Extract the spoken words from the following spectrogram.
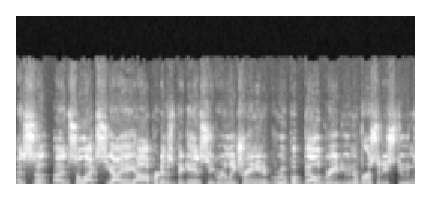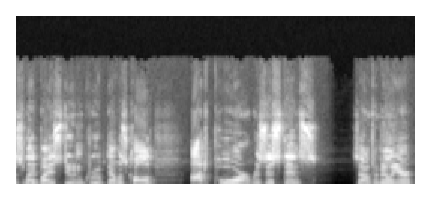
and, so, and select CIA operatives began secretly training a group of Belgrade University students led by a student group that was called Otpor Resistance. Sound familiar?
